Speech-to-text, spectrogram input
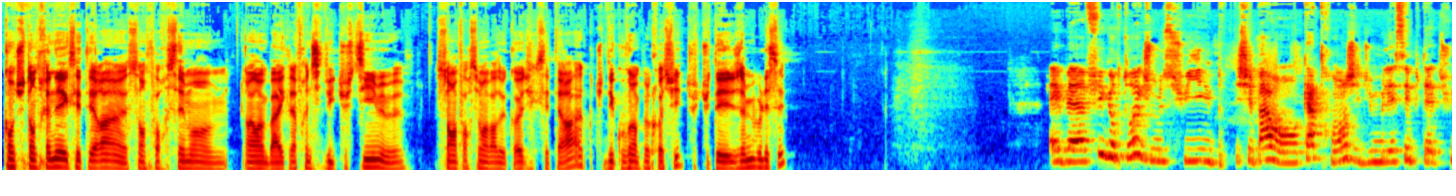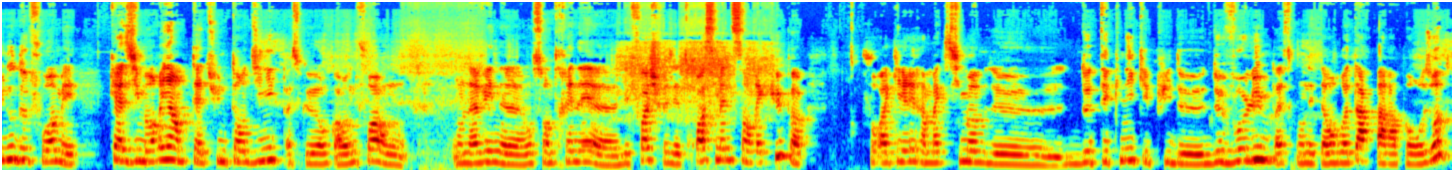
quand tu t'entraînais, etc., sans forcément, euh, bah, avec la French Victus Team, euh, sans forcément avoir de coach, etc., tu découvres un peu le CrossFit, tu t'es jamais blessé? Eh bien, figure-toi que je me suis, je sais pas, en 4 ans, j'ai dû me blesser peut-être une ou deux fois, mais quasiment rien, peut-être une tendinite, parce que encore une fois, on, on s'entraînait, des fois je faisais 3 semaines sans récup, pour acquérir un maximum de, de technique et puis de, de volume parce qu'on était en retard par rapport aux autres.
